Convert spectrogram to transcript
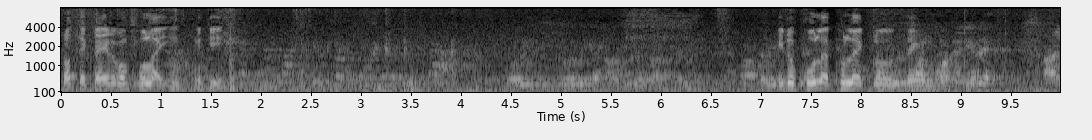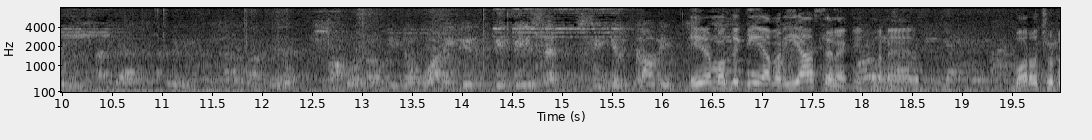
প্রত্যেকটা এরকম ফোলাই নাকি? একটু খোলা খোলা একটু দেখেন। এর মধ্যে কি আবার ইয়া আছে নাকি? মানে বড়, ছোট,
